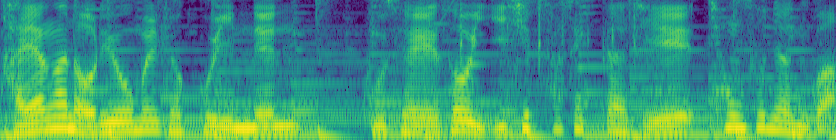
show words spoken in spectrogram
다양한 어려움을 겪고 있는 9세에서 24세까지의 청소년과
